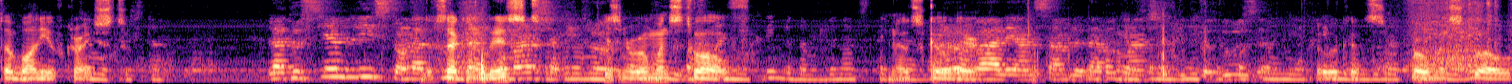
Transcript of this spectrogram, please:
the body of Christ. The second list is in Romans 12. 12. Let's go there. va aller ensemble dans Romains chapitre 12. So look at Romans 12.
